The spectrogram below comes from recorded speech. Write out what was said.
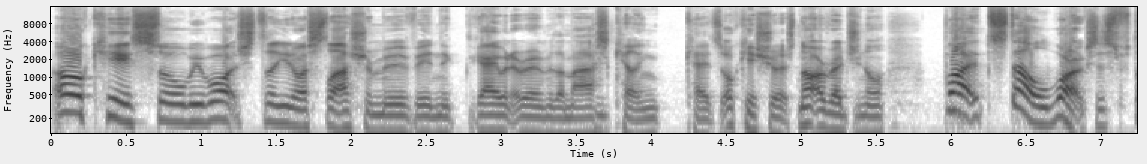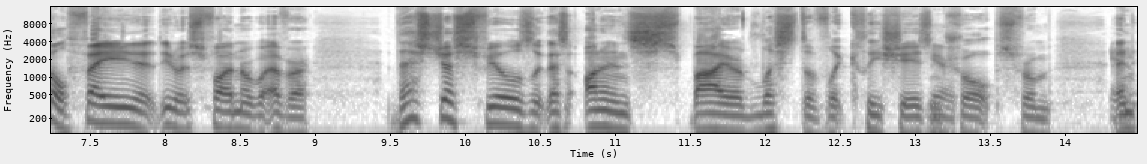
okay, so we watched you know a slasher movie and the guy went around with a mask mm. killing kids. Okay, sure, it's not original, but it still works. It's still fine. It, you know, it's fun or whatever. This just feels like this uninspired list of like cliches and Yeah. tropes from. And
